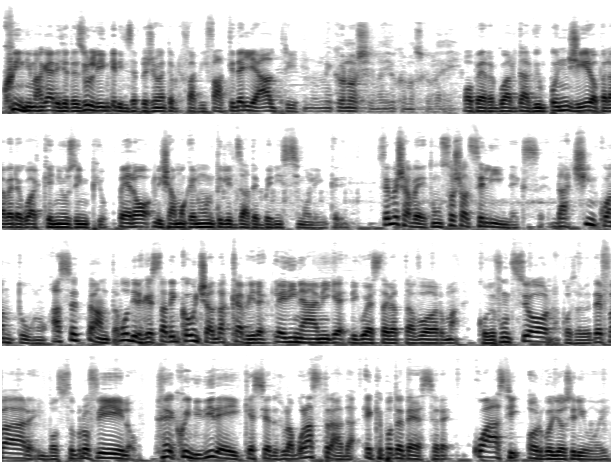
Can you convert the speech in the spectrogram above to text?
quindi magari siete su LinkedIn semplicemente per farvi i fatti degli altri. Non mi conosci, ma io conosco lei. O per guardarvi un po' in giro, per avere qualche news in più. Però diciamo che non utilizzate benissimo LinkedIn. Se invece avete un social sell index da 51 a 70, vuol dire che state incominciando a capire le dinamiche di questa piattaforma, come funziona, cosa dovete fare, il vostro profilo. E quindi direi che siete sulla buona strada e che potete essere quasi orgogliosi di voi.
